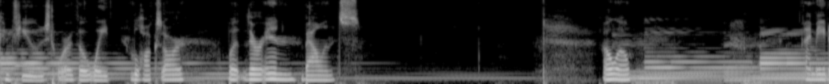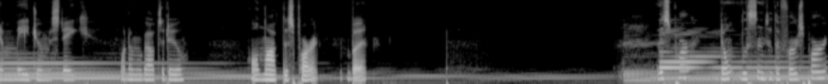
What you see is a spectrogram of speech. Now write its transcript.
confused where the weight blocks are, but they're in balance. Oh well. I made a major mistake, what I'm about to do. Well, not this part, but. This part, don't listen to the first part.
